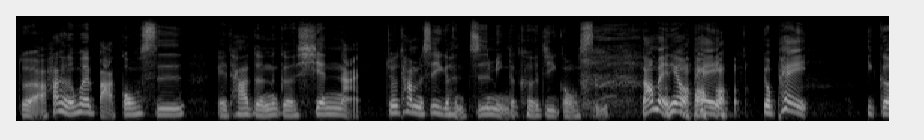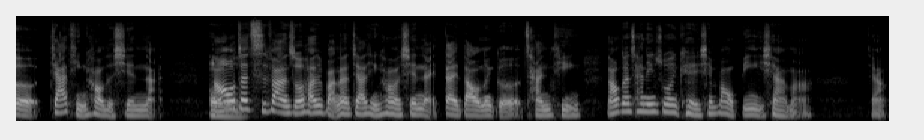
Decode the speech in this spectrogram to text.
对啊，他可能会把公司给他的那个鲜奶，就是他们是一个很知名的科技公司，然后每天有配 有配一个家庭号的鲜奶。然后在吃饭的时候，他就把那个家庭号的鲜奶带到那个餐厅，然后跟餐厅说：“你可以先帮我冰一下吗？”这样，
